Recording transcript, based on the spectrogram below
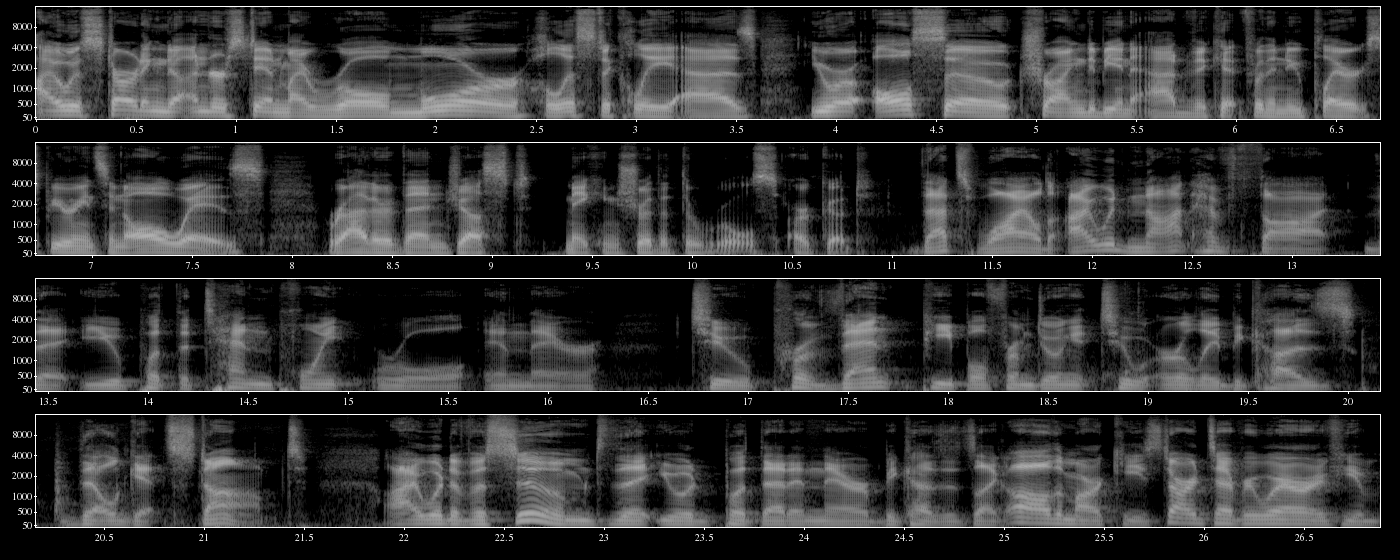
I was starting to understand my role more holistically as you are also trying to be an advocate for the new player experience in all ways, rather than just making sure that the rules are good. That's wild. I would not have thought that you put the 10 point rule in there to prevent people from doing it too early because they'll get stomped. I would have assumed that you would put that in there because it's like, oh, the marquee starts everywhere. If you,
